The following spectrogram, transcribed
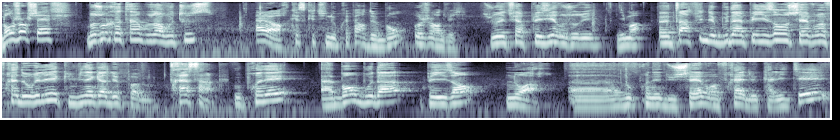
Bonjour chef Bonjour Quentin, bonjour à vous tous. Alors, qu'est-ce que tu nous prépares de bon aujourd'hui? Je voulais te faire plaisir aujourd'hui. Dis-moi. Un tartine de boudin paysan chèvre frais d'Aurélie avec une vinaigrette de pomme. Très simple. Vous prenez un bon boudin paysan noir. Euh, vous prenez du chèvre frais de qualité,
